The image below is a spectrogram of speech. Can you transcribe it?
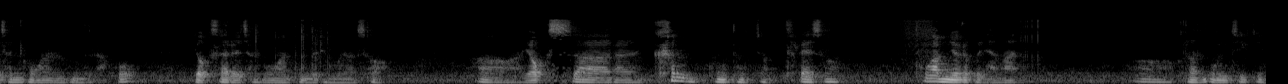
전공하는 분들하고 역사를 전공한 분들이 모여서 어, 역사라는 큰 공통점 틀에서 통합 유럽을 향한 그런 움직임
